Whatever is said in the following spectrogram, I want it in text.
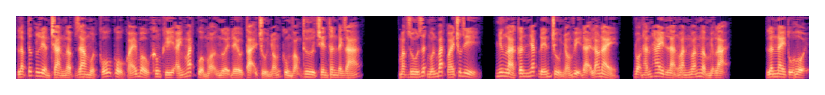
lập tức liền tràn ngập ra một cỗ cổ quái bầu không khí ánh mắt của mọi người đều tại chủ nhóm cùng vọng thư trên thân đánh giá. Mặc dù rất muốn bắt quái chút gì nhưng là cân nhắc đến chủ nhóm vị đại lão này bọn hắn hay là ngoan ngoãn ngậm miệng lại. Lần này tụ hội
